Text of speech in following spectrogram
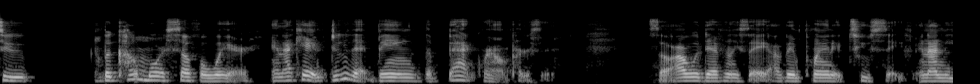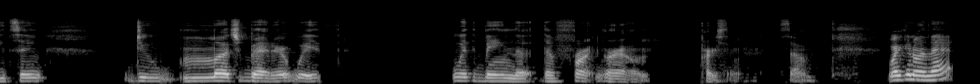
to become more self-aware. And I can't do that being the background person. So I would definitely say I've been playing it too safe and I need to do much better with with being the the front ground person. So working on that,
